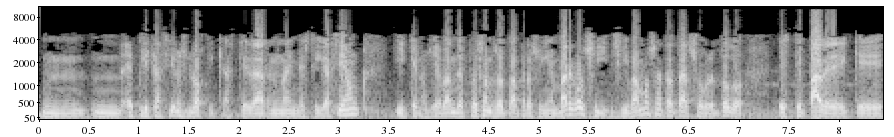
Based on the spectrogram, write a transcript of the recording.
mm, mm, explicaciones lógicas que dar en una investigación y que nos llevan después a nosotros. Pero sin embargo, si, si vamos a tratar sobre todo este padre que,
